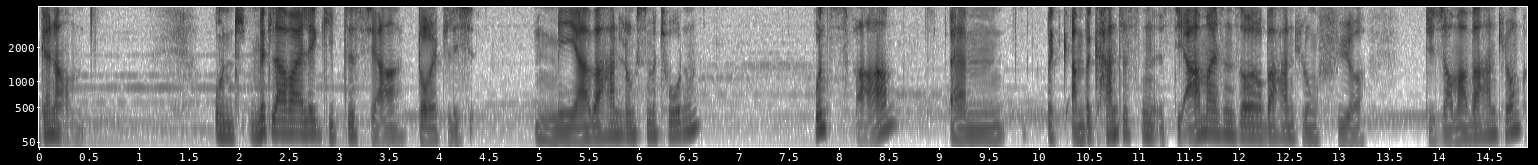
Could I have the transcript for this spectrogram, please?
Genau. Und mittlerweile gibt es ja deutlich mehr Behandlungsmethoden. Und zwar ähm, be am bekanntesten ist die Ameisensäurebehandlung für die Sommerbehandlung.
